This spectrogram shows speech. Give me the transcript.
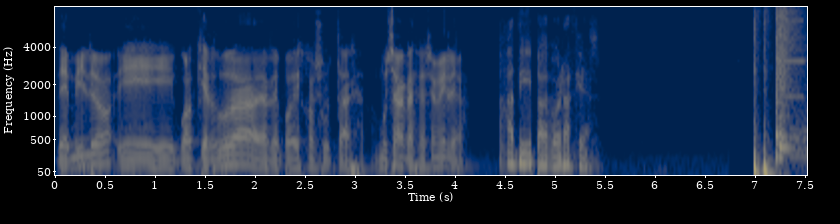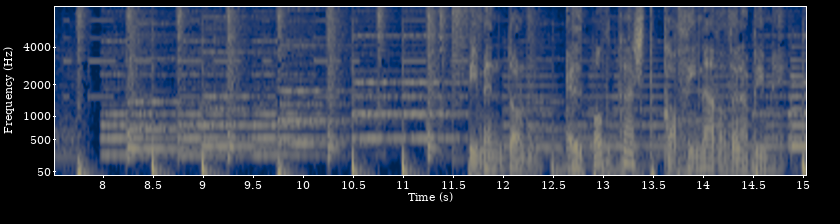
de Emilio y cualquier duda le podéis consultar. Muchas gracias Emilio. A ti, Paco, gracias. Pimentón, el podcast cocinado de la pyme.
